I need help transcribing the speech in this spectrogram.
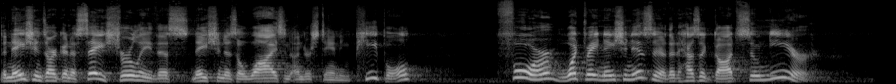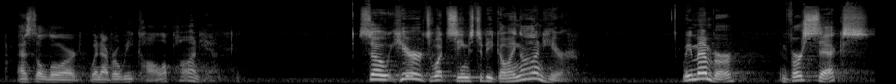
The nations are going to say, Surely this nation is a wise and understanding people. For what great nation is there that has a God so near as the Lord whenever we call upon him? So here's what seems to be going on here. Remember, in verse 6,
